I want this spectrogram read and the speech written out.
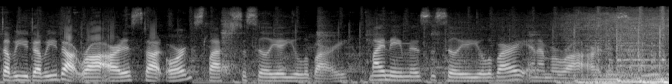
www.rawartist.org slash Cecilia Ulibarri. My name is Cecilia Ulibarri and I'm a raw artist.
